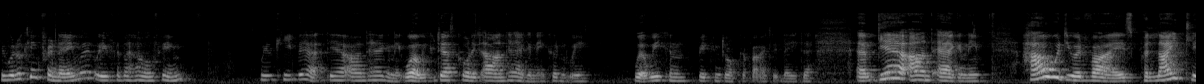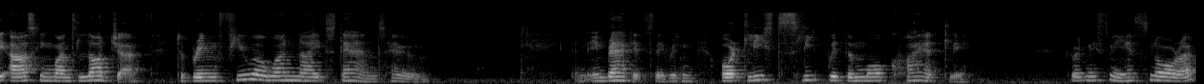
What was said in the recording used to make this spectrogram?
We were looking for a name, weren't we, for the whole thing? We'll keep that, Dear Aunt Agony. Well, we could just call it Aunt Agony, couldn't we? Well, we can we can talk about it later. Um, Dear Aunt Agony, how would you advise politely asking one's lodger to bring fewer one-night stands home? And in brackets they've written, or at least sleep with them more quietly. Goodness me, a snorer.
